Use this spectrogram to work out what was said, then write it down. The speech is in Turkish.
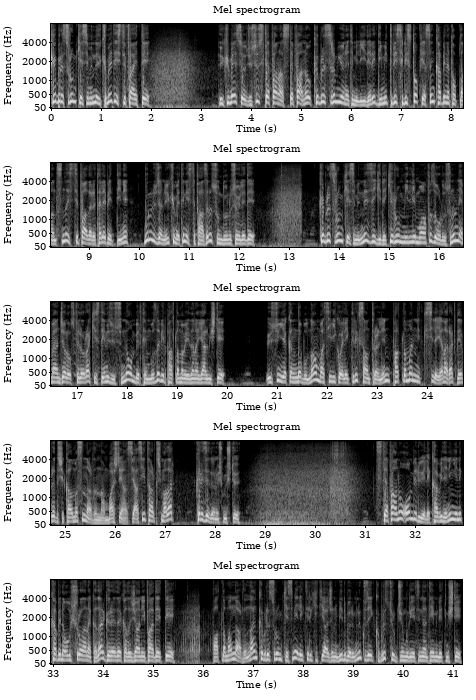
Kıbrıs Rum kesiminde hükümet istifa etti. Hükümet sözcüsü Stefanos Stefano, Kıbrıs Rum yönetimi lideri Dimitris Ristofyas'ın kabine toplantısında istifaları talep ettiğini, bunun üzerine hükümetin istifasını sunduğunu söyledi. Kıbrıs Rum kesiminde Zigi'deki Rum Milli Muhafız Ordusu'nun Evangelos Filorakis deniz üssünde 11 Temmuz'da bir patlama meydana gelmişti. Üssün yakınında bulunan Vasiliko Elektrik Santrali'nin patlamanın etkisiyle yanarak devre dışı kalmasının ardından başlayan siyasi tartışmalar krize dönüşmüştü. Stefano 11 üyeli kabinenin yeni kabine oluşturulana kadar görevde kalacağını ifade etti. Patlamanın ardından Kıbrıs Rum kesimi elektrik ihtiyacının bir bölümünü Kuzey Kıbrıs Türk Cumhuriyeti'nden temin etmişti.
